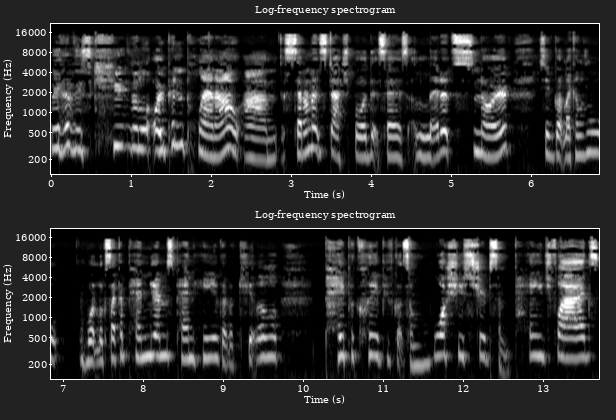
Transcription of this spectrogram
we have this cute little open planner um, set on its dashboard that says, let it snow. So you've got like a little, what looks like a pen gems pen here. You've got a cute little paper clip. You've got some washi strips, some page flags,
